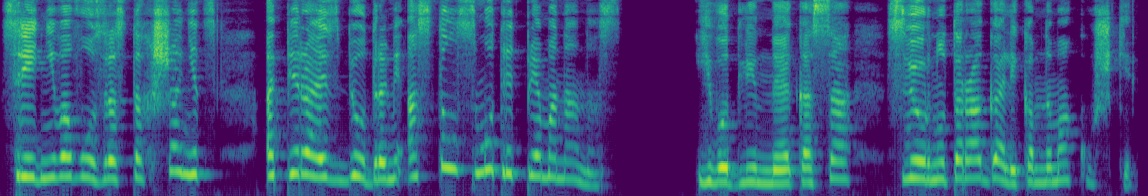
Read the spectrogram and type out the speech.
Среднего возраста хшанец, опираясь бедрами о стол, смотрит прямо на нас. Его длинная коса свернута рогаликом на макушке.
